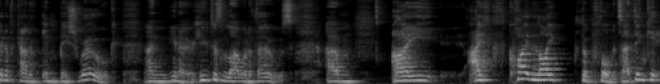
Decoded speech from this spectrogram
bit of a kind of impish rogue. And you know who doesn't like one of those. Um i i quite like the performance. I think it,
